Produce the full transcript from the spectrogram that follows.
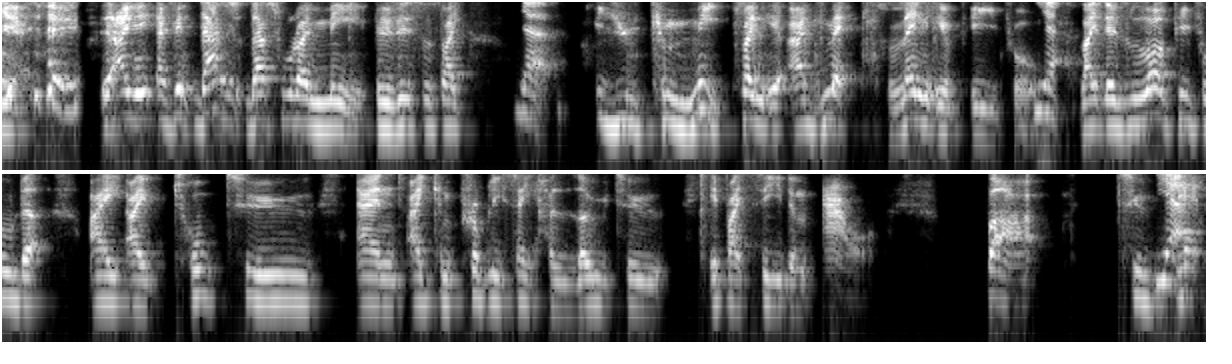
Yes. So, I mean, I think that's that's what I mean because it's just like yeah, you can meet plenty. I've met plenty of people. Yeah. Like there's a lot of people that I I talk to and I can probably say hello to if I see them out. But to Yeah. get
